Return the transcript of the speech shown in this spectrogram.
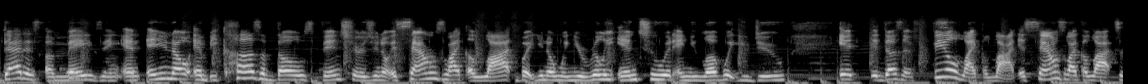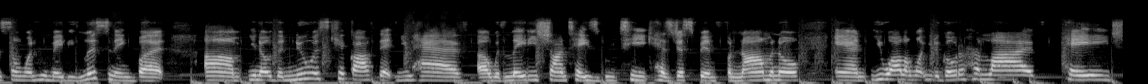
That is amazing. And and you know, and because of those ventures, you know, it sounds like a lot, but you know, when you're really into it and you love what you do, it it doesn't feel like a lot. It sounds like a lot to someone who may be listening, but um, you know, the newest kickoff that you have uh, with Lady Shante's Boutique has just been phenomenal. And you all, I want you to go to her live page,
